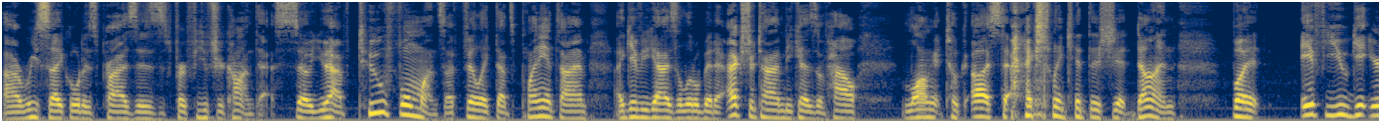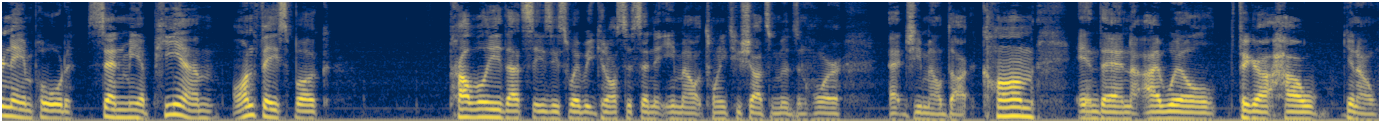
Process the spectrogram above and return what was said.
uh, recycled as prizes for future contests. So you have two full months. I feel like that's plenty of time. I give you guys a little bit of extra time because of how long it took us to actually get this shit done. But if you get your name pulled, send me a PM on Facebook. Probably that's the easiest way, but you could also send an email at 22 shots moods and horror at gmail.com and then I will figure out how, you know,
